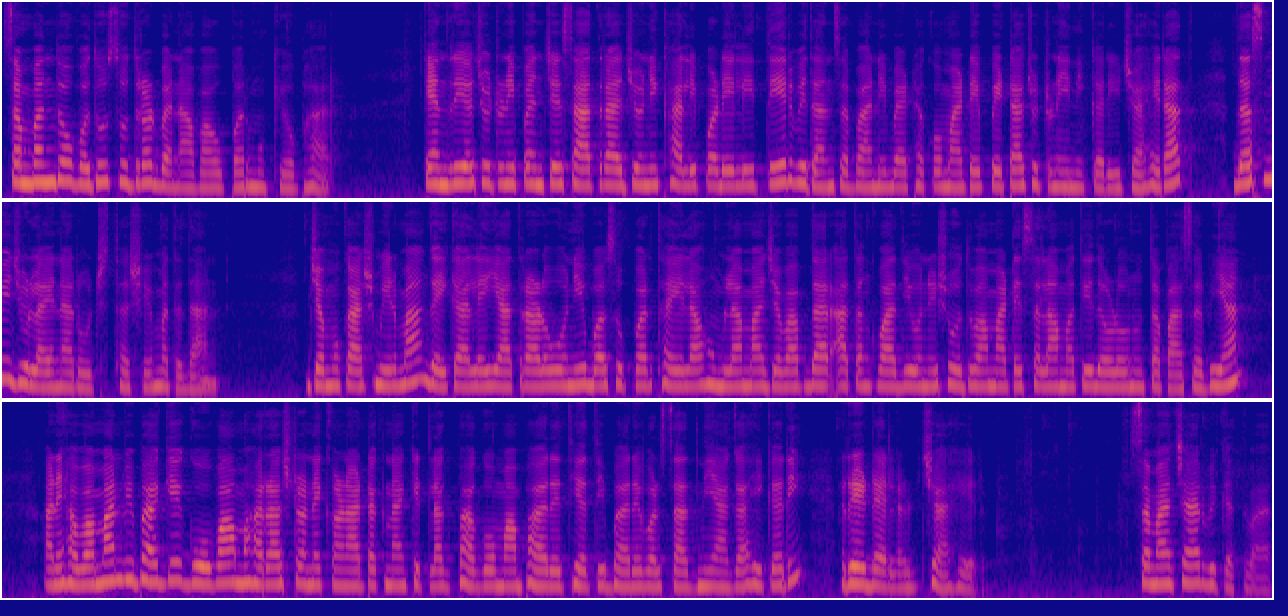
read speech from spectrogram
સંબંધો વધુ સુદૃઢ બનાવવા ઉપર મૂક્યો ભાર. કેન્દ્રીય ચૂંટણી પંચે સાત રાજ્યોની ખાલી પડેલી તેર વિધાનસભાની બેઠકો માટે પેટા ચૂંટણીની કરી જાહેરાત. દસમી જુલાઈના રોજ થશે મતદાન. જમ્મુ કાશ્મીરમાં ગઈકાલે યાત્રાળુઓની બસ ઉપર થયેલા હુમલામાં જવાબદાર આતંકવાદીઓને શોધવા માટે સલામતી દળોનું તપાસ અભિયાન. અને હવામાન વિભાગે ગોવા, મહારાષ્ટ્ર અને કર્ણાટકના કેટલાક ભાગોમાં ભારેથી અતિભારે વરસાદની આગાહી કરી, રેડ એલર્ટ જાહેર. સમાચાર વિગતવાર.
